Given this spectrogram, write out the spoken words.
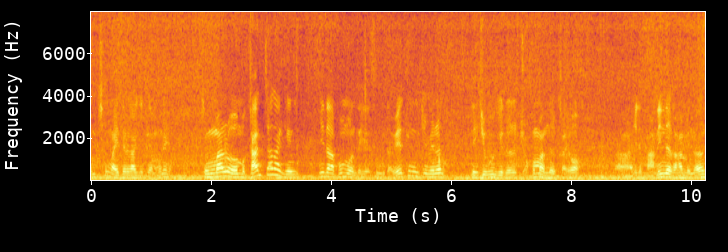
엄청 많이 들어가기 때문에 정말로 뭐 간짜장이다 보면 되겠습니다. 왜 중국집에는 돼지고기를 조금만 넣을까요? 아, 이렇게 많이 넣어 하면은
